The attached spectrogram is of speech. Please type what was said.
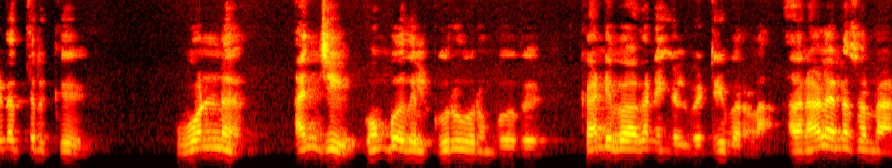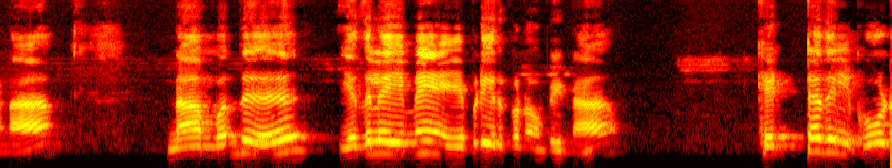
இடத்திற்கு ஒன்று அஞ்சு ஒன்பதில் குரு வரும்போது கண்டிப்பாக நீங்கள் வெற்றி பெறலாம். அதனால என்ன சொன்னான்னா நாம் வந்து எதுலையுமே எப்படி இருக்கணும் அப்படின்னா கெட்டதில் கூட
